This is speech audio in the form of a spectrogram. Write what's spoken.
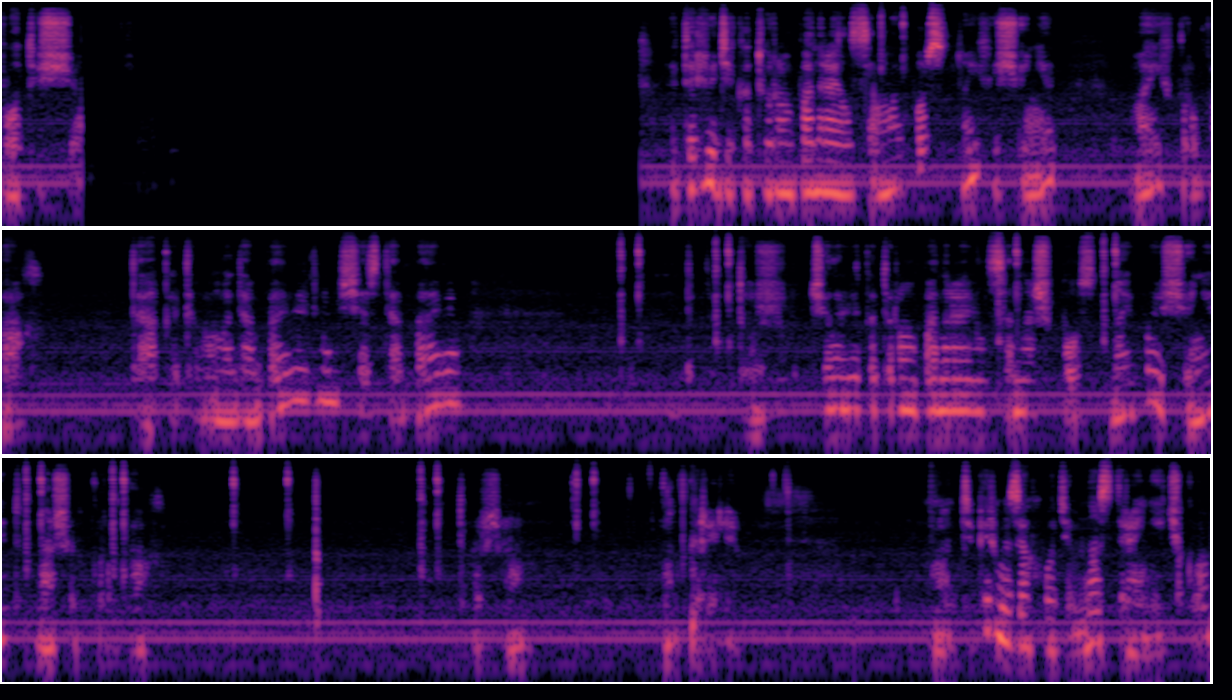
вот еще. Это люди, которым понравился мой пост, но их еще нет в моих кругах. Так, этого мы добавили. Сейчас добавим. Человек, которому понравился наш пост, но его еще нет в наших кругах. Тоже открыли. Вот, теперь мы заходим на страничку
